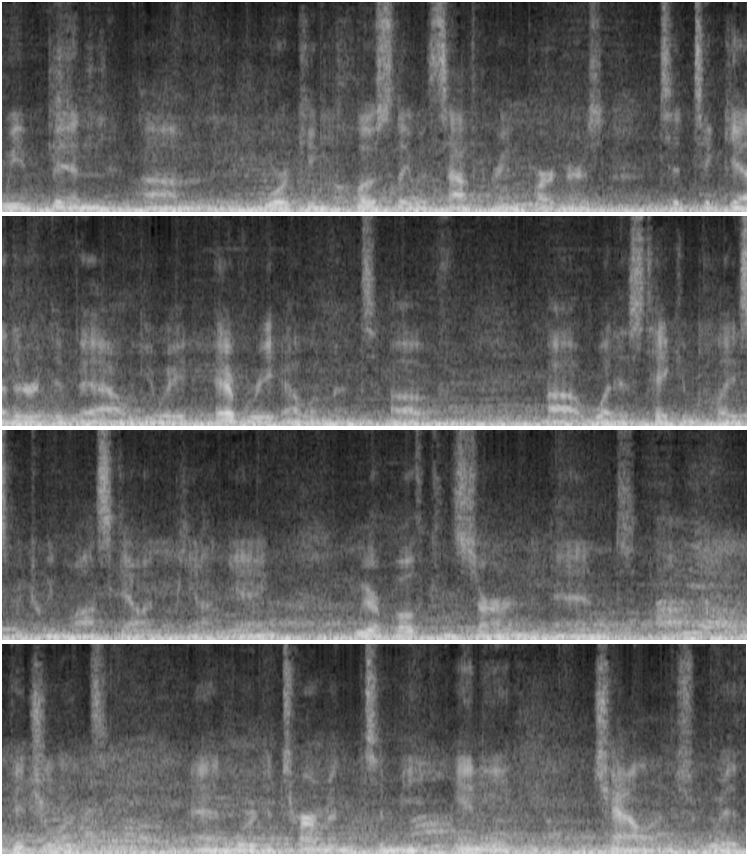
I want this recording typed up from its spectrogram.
we've been um, working closely with South Korean partners to together evaluate every element of uh, what has taken place between Moscow and Pyongyang we are both concerned and uh, vigilant, and we're determined to meet any challenge with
